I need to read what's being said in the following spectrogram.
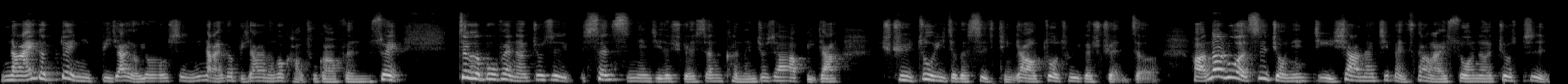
哪一个对你比较有优势，你哪一个比较能够考出高分。所以这个部分呢，就是升十年级的学生可能就是要比较。去注意这个事情，要做出一个选择。好，那如果是九年级以下呢，基本上来说呢，就是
